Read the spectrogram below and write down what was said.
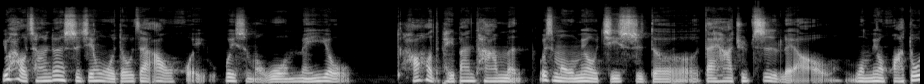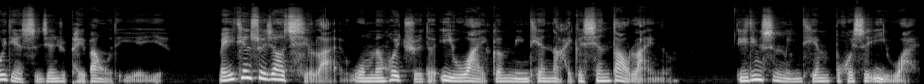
有好长一段时间，我都在懊悔，为什么我没有好好的陪伴他们？为什么我没有及时的带他去治疗？我没有花多一点时间去陪伴我的爷爷？每一天睡觉起来，我们会觉得意外跟明天哪一个先到来呢？一定是明天，不会是意外。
